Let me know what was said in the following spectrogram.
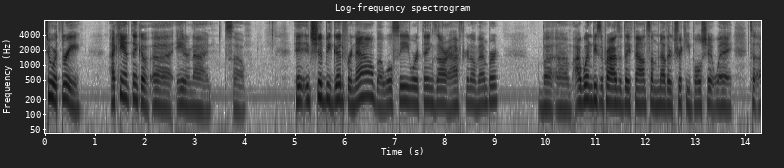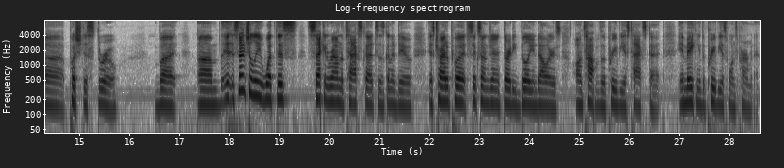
two or three. I can't think of uh, eight or nine. So it, it should be good for now, but we'll see where things are after November. But um, I wouldn't be surprised if they found some another tricky bullshit way to uh, push this through. But um, essentially, what this second round of tax cuts is going to do is try to put $630 billion on top of the previous tax cut and making the previous ones permanent.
